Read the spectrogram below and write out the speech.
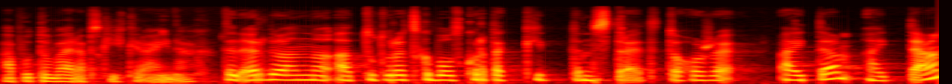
a potom v arabských krajinách. Ten Erdogan a tu Turecko bol skôr taký ten stred toho, že aj tam, aj tam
